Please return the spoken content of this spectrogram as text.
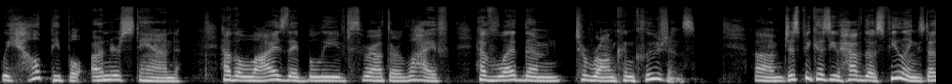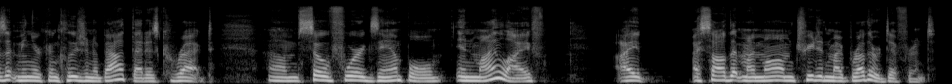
we help people understand how the lies they believed throughout their life have led them to wrong conclusions. Um, just because you have those feelings doesn't mean your conclusion about that is correct. Um, so, for example, in my life, I I saw that my mom treated my brother different.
